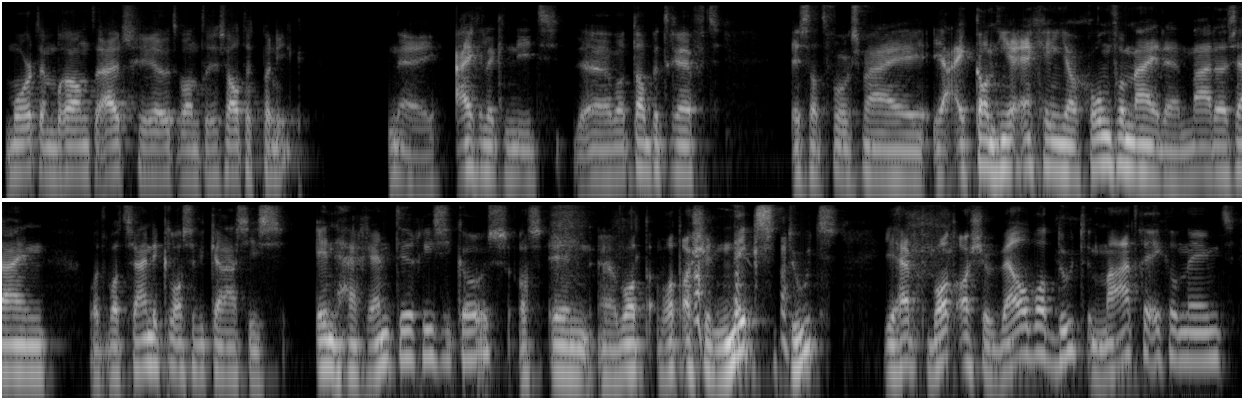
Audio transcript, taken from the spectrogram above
moord en brand uitschreeuwt, want er is altijd paniek. Nee, eigenlijk niet. Uh, wat dat betreft is dat volgens mij. Ja, ik kan hier echt geen jargon vermijden. Maar er zijn. Wat, wat zijn de klassificaties? Inherente risico's. Als in uh, wat, wat als je niks doet. Je hebt wat als je wel wat doet, een maatregel neemt.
